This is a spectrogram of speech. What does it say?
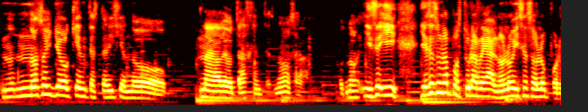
no, soy yo quien te esté diciendo nada de otras gentes, ¿no? O sea, pues no. Y, y, y esa es una postura real, no lo hice solo por,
